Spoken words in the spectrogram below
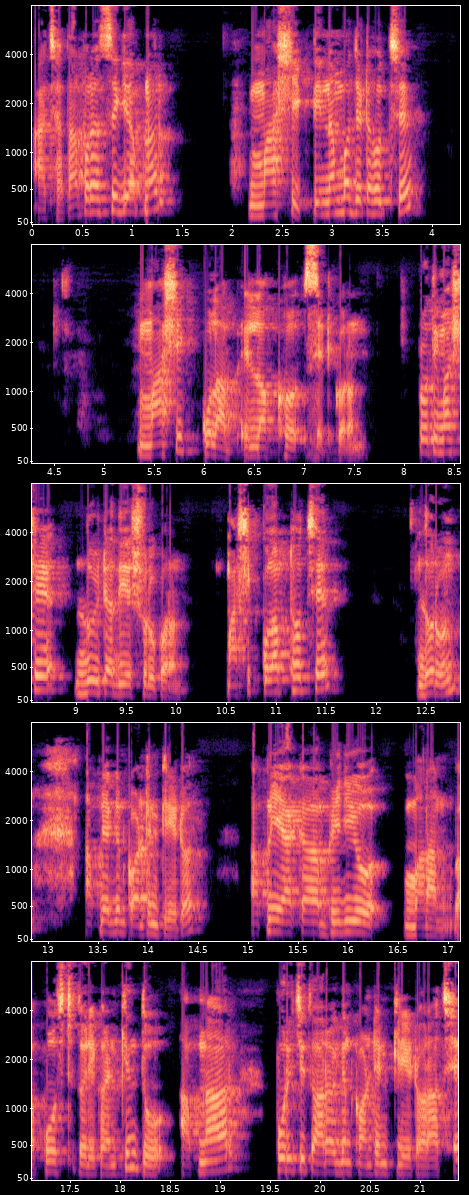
আচ্ছা তারপরে হচ্ছে কি আপনার মাসিক, তিন নম্বর যেটা হচ্ছে, মাসিক কোলাব এর লক্ষ্য সেট করুন। প্রতি মাসে দুইটা দিয়ে শুরু করুন। মাসিক কোলাবটা হচ্ছে, ধরুন, আপনি একজন কন্টেন্ট ক্রিয়েটর আপনি একা ভিডিও বানান বা পোস্ট তৈরি করেন, কিন্তু আপনার পরিচিত আরও একজন কন্টেন্ট ক্রিয়েটর আছে,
